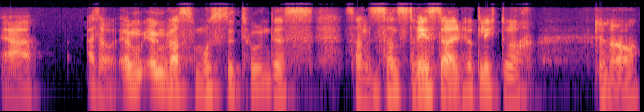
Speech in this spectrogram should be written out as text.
Ja, also irg irgendwas musst du tun, das, sonst, sonst drehst du halt wirklich durch. Genau.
